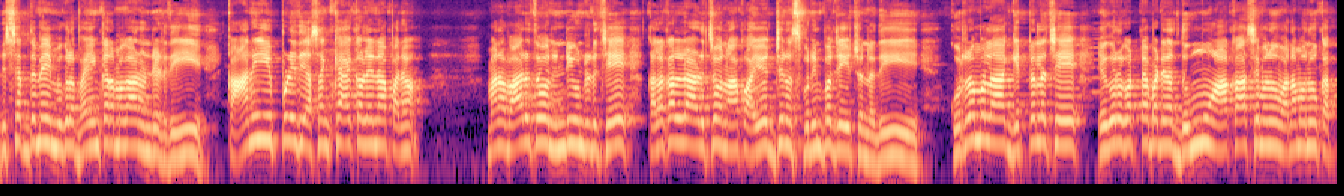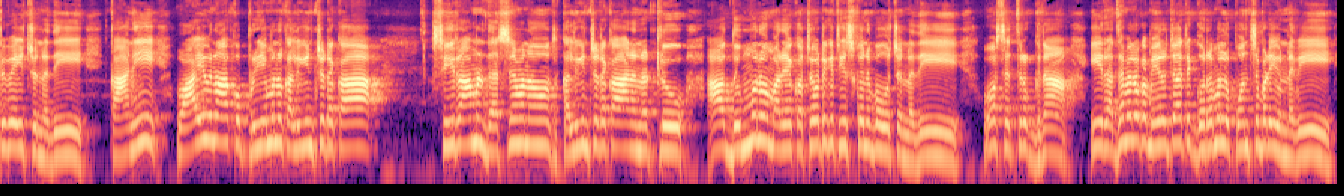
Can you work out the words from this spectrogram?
నిశ్శబ్దమే మిగుల భయంకరముగా నుండేది కానీ ఇప్పుడు ఇది అసంఖ్యాకమైన పని మన వారితో నిండి ఉండుటచే కలకల్లాడుచో నాకు అయోధ్యను స్ఫురింపజేయుచున్నది. గుర్రముల గిట్టలచే ఎగురగొట్టబడిన దుమ్ము ఆకాశమును వనమును కప్పివేయుచున్నది. కానీ వాయువు నాకు ప్రియమును కలిగించుటక శ్రీరాముని దర్శనమును కలిగించుటక అన్నట్లు ఆ దుమ్మును మరొక చోటికి తీసుకొని పోవుచున్నది. ఓ శత్రుఘ్న ఈ రథములకు మేలుజాతి గుర్రములు పొంచబడి ఉన్నవి.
